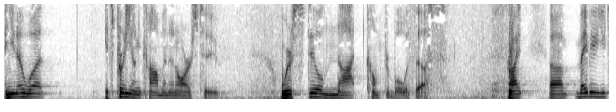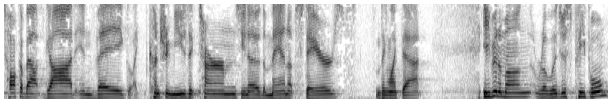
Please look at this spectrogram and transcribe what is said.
And you know what? It's pretty uncommon in ours too. We're still not comfortable with this. Right? Um, maybe you talk about God in vague, like country music terms, you know, the man upstairs, something like that. Even among religious people,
